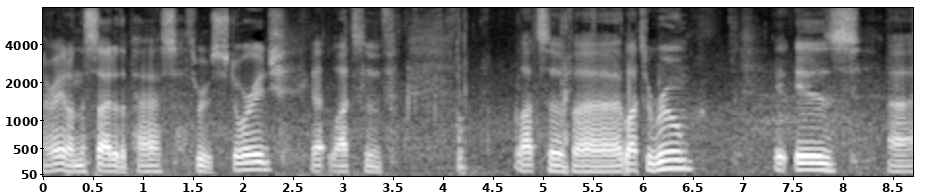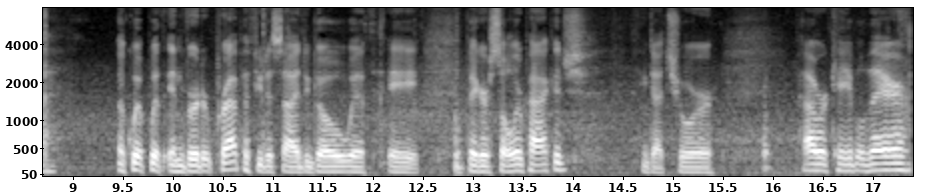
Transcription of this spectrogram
All right, on this side of the pass through storage, got lots of lots of uh, lots of room. It is uh, equipped with inverter prep if you decide to go with a bigger solar package. You got your power cable there.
